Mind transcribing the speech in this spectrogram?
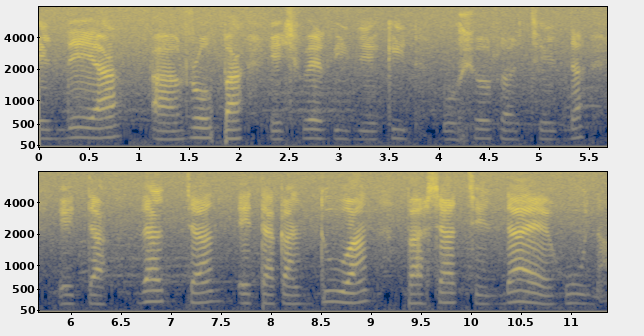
Jendea arropa ezberdinekin osorratzen da eta dantzan eta kantuan pasatzen da eguna.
